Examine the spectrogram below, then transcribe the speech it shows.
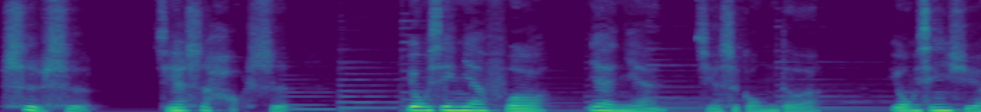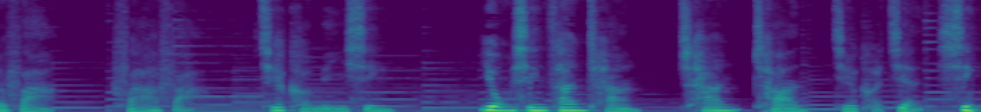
事事。皆是好事，用心念佛，念念皆是功德；用心学法，法法皆可明心；用心参禅，参禅皆可见性。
